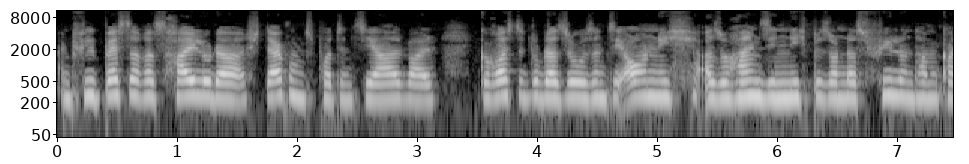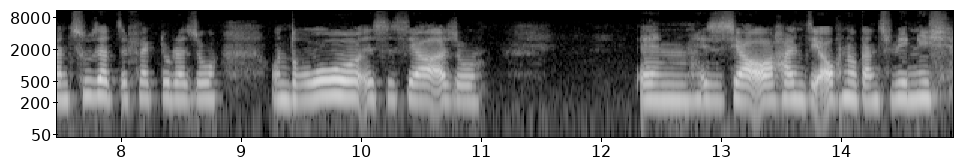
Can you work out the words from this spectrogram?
ein viel besseres Heil- oder Stärkungspotenzial, weil geröstet oder so sind sie auch nicht, also heilen sie nicht besonders viel und haben keinen Zusatzeffekt oder so. Und roh ist es ja, also ähm, ist es ja auch, halten sie auch nur ganz wenig.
